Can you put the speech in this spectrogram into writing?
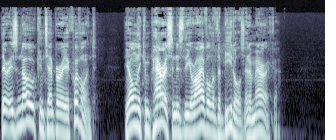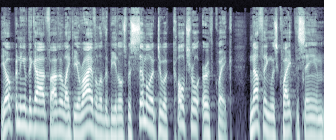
There is no contemporary equivalent. The only comparison is the arrival of the Beatles in America. The opening of The Godfather, like the arrival of the Beatles, was similar to a cultural earthquake Nothing was quite the same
